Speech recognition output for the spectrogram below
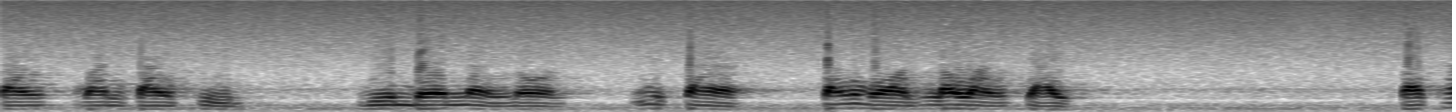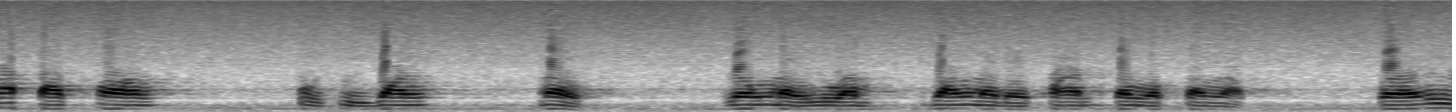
กลางวันกลางคืน ยืนเดินนั่งนอน อุตส่าห์สังวรระวังใจ ประทับประคองผู้ที่ยังไม่ลงไม่รวมยังไม่ได้ความสงบสงัดก็รี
